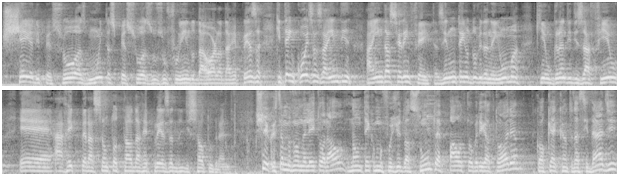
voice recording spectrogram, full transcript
cheia de pessoas, muito muitas pessoas usufruindo da orla da represa, que tem coisas ainda, ainda a serem feitas. E não tenho dúvida nenhuma que o grande desafio é a recuperação total da represa de Salto Grande. Chico, estamos no ano eleitoral, não tem como fugir do assunto, é pauta obrigatória, qualquer canto da cidade.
